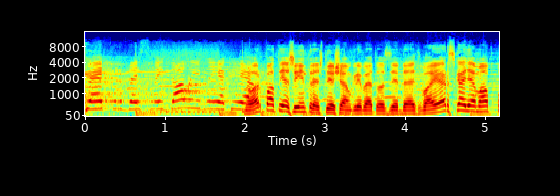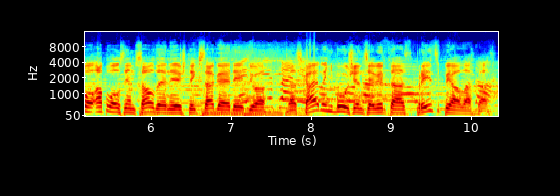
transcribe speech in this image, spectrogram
40 dalībniekiem? Nu, ar patiesu interesi tiešām gribētu dzirdēt, vai ar skaļiem apla- aplausiem saldēnieši tiks sagaidīt, jo tās kaimiņu būšanas jau ir tās principiālākās.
